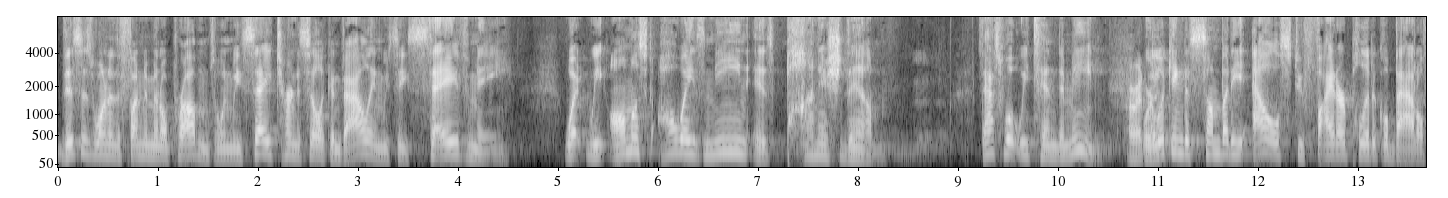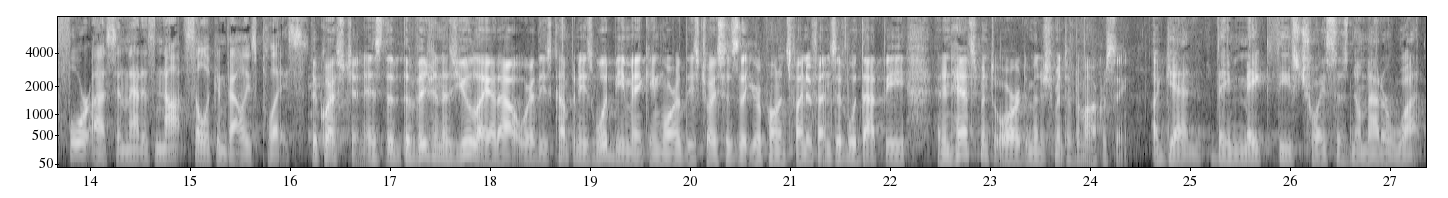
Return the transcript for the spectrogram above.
This is one of the fundamental problems. When we say turn to Silicon Valley and we say, save me, what we almost always mean is punish them. That's what we tend to mean. Right, We're looking to somebody else to fight our political battle for us, and that is not Silicon Valley's place. The question is the, the vision as you lay it out, where these companies would be making more of these choices that your opponents find offensive, would that be an enhancement or a diminishment of democracy? Again, they make these choices no matter what.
